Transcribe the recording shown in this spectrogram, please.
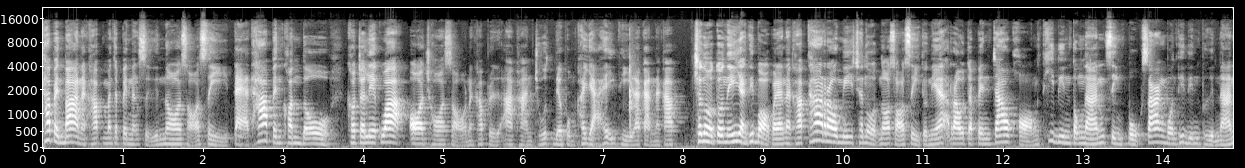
ถ้าเป็นบ้านนะครับมันจะเป็นหนังสือนสสีแต่ถ้าเป็นคอนโดเขาจะเรียกว่าอชสนะครับหรืออาคารชุดเดี๋ยวผมขยายให้อีกทีแล้วกันนะครับโฉนดตัวนี้อย่างที่บอกไปแล้วนะครับ ถ้าเรามีโฉนดนสสี่ตัวนี้เราจะเป็นเจ้าของที่ดินตรงนั้น สิ่งปลูกสร้างบนที่ดินผืนนั้น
